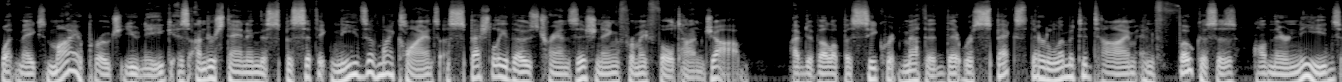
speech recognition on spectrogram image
What makes my approach unique is understanding the specific needs of my clients, especially those transitioning from a full time job. I've developed a secret method that respects their limited time and focuses on their needs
